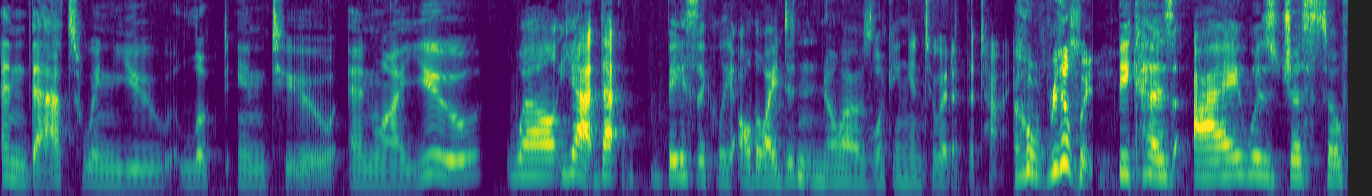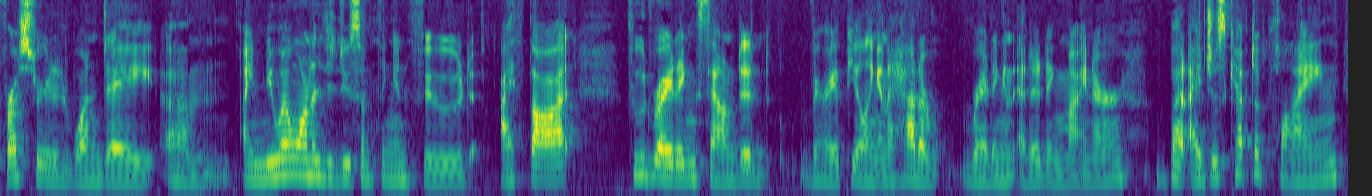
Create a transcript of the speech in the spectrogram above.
And that's when you looked into NYU. Well, yeah, that basically, although I didn't know I was looking into it at the time. Oh, really? Because I was just so frustrated one day. Um, I knew I wanted to do something in food. I thought food writing sounded very appealing, and I had a writing and editing minor, but I just kept applying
